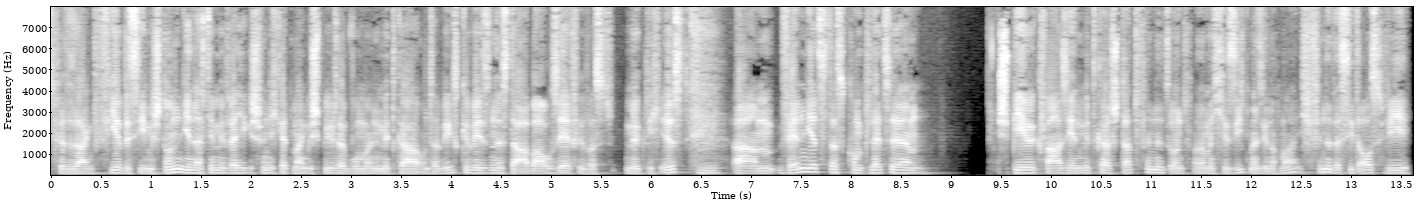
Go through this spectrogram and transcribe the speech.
ich würde sagen, vier bis sieben Stunden, je nachdem, in welcher Geschwindigkeit man gespielt hat, wo man mit gar unterwegs gewesen ist, da aber auch sehr viel, was möglich ist. Ähm, wenn jetzt das komplette Spiel quasi in Midgar stattfindet und warte mal, hier sieht man sie nochmal. Ich finde, das sieht aus wie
